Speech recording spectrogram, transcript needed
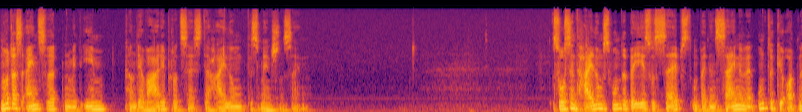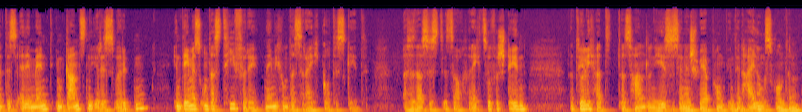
Nur das Einswerden mit ihm kann der wahre Prozess der Heilung des Menschen sein. So sind Heilungswunder bei Jesus selbst und bei den Seinen ein untergeordnetes Element im Ganzen ihres Wirken, in dem es um das Tiefere, nämlich um das Reich Gottes geht. Also das ist jetzt auch recht zu verstehen. Natürlich hat das Handeln Jesus einen Schwerpunkt in den Heilungswundern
